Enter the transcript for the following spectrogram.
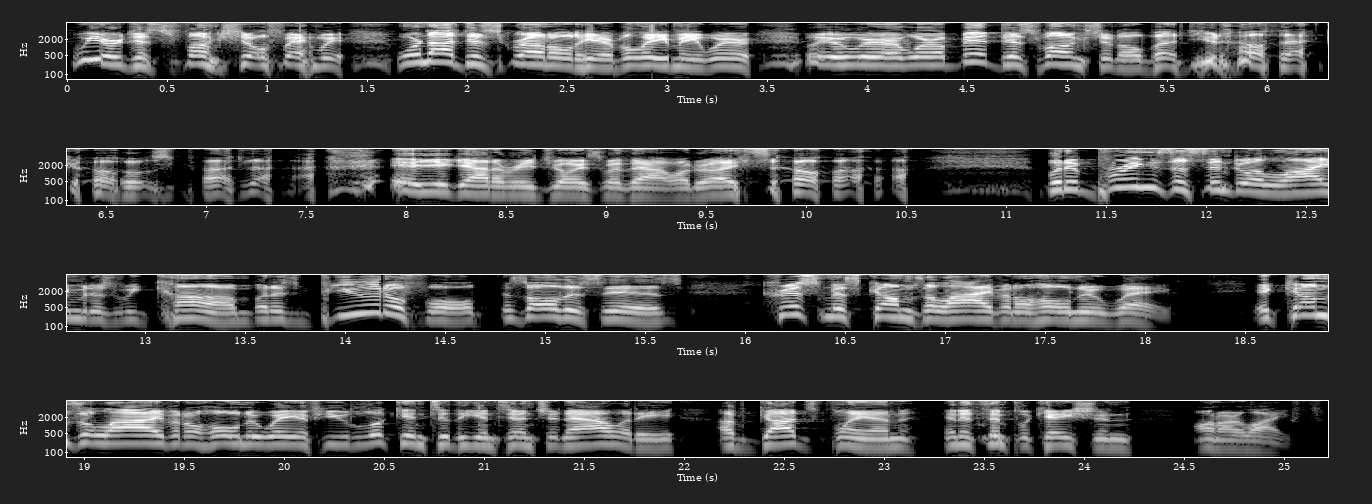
We are a dysfunctional family. We're not disgruntled here, believe me. We're, we're, we're a bit dysfunctional, but you know that goes. But uh, you got to rejoice with that one, right? So. Uh, but it brings us into alignment as we come. But as beautiful as all this is, Christmas comes alive in a whole new way. It comes alive in a whole new way if you look into the intentionality of God's plan and its implication on our life.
